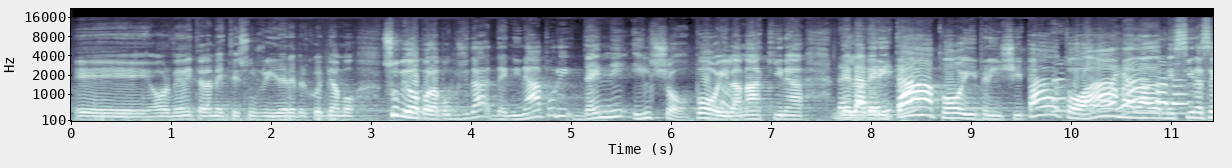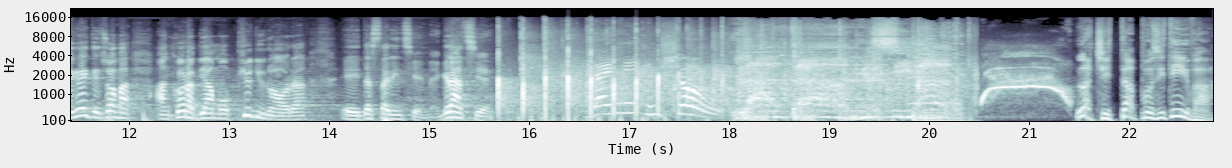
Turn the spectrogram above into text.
eh, ovviamente la mette sul ridere, per cui abbiamo subito dopo la pubblicità Danny Napoli, Danny il show, poi la macchina della, Della verità, poi Principato, Ama, la Messina Segreta, insomma, ancora abbiamo più di un'ora eh, da stare insieme. Grazie. Danny in show. La città positiva.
